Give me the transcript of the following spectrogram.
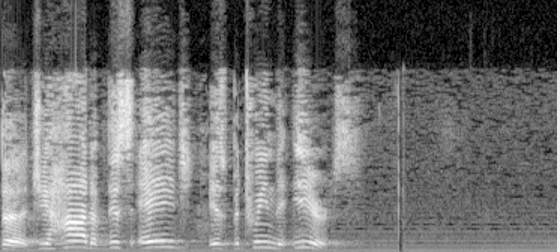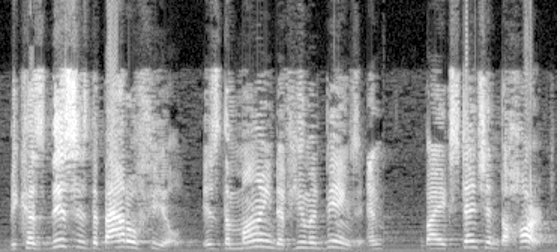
The jihad of this age is between the ears. Because this is the battlefield, is the mind of human beings, and by extension, the heart.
